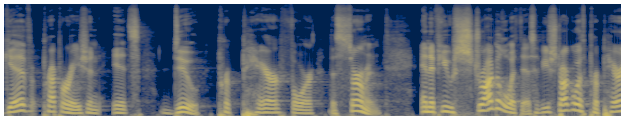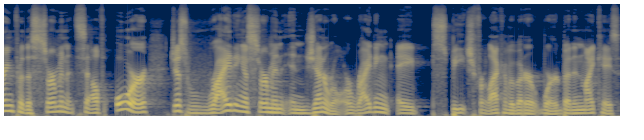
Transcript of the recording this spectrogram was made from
give preparation its due. Prepare for the sermon. And if you struggle with this, if you struggle with preparing for the sermon itself or just writing a sermon in general or writing a speech, for lack of a better word, but in my case,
